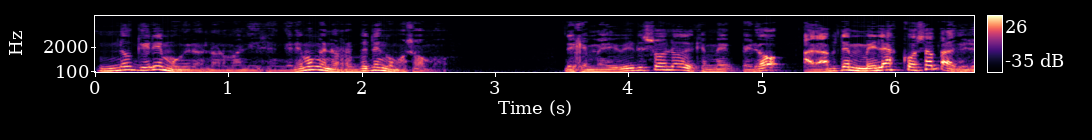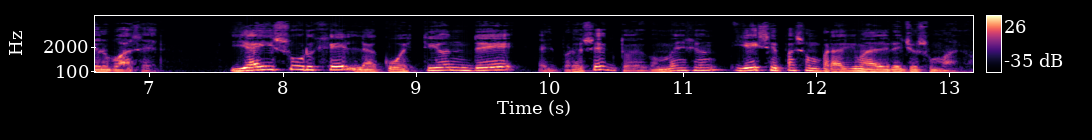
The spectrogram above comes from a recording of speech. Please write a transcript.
no queremos que nos normalicen, queremos que nos respeten como somos. Déjenme vivir solo, déjenme, pero adáptenme las cosas para que yo lo pueda hacer. Y ahí surge la cuestión de el proyecto de convención y ahí se pasa un paradigma de derechos humanos.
